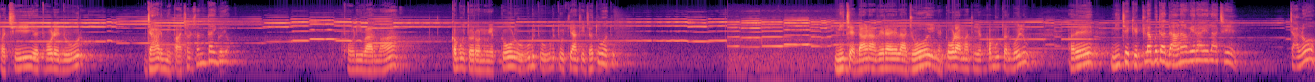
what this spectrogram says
પછી એ થોડે દૂર ઝાડની પાછળ સંતાઈ ગયો. થોડી વારમાં કબૂતરોનું એક ટોળું ઉડતું ઉડતું ત્યાંથી જતું હતું. નીચે દાણા વેરાયેલા જોઈને ટોળામાંથી એક કબૂતર બોલ્યું, અરે, નીચે કેટલા બધા દાણા વેરાયેલા છે? ચાલો,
